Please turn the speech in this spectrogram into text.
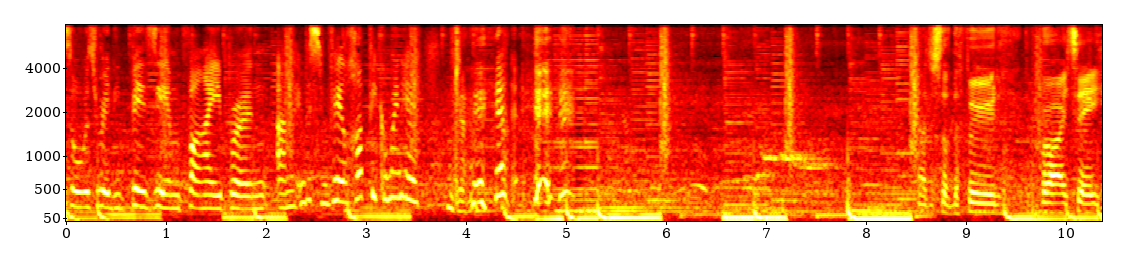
It's always really busy and vibrant, and it makes me feel happy coming here. I just love the food, the variety,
